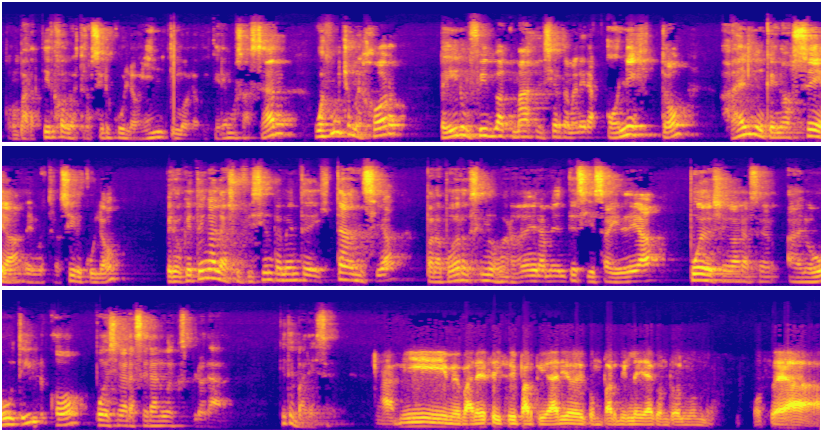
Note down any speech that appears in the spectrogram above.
compartir con nuestro círculo íntimo lo que queremos hacer? ¿O es mucho mejor pedir un feedback más, de cierta manera, honesto a alguien que no sea de nuestro círculo, pero que tenga la suficientemente distancia para poder decirnos verdaderamente si esa idea puede llegar a ser algo útil o puede llegar a ser algo a explorar. ¿Qué te parece? A mí me parece y soy partidario de compartir la idea con todo el mundo. O sea,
